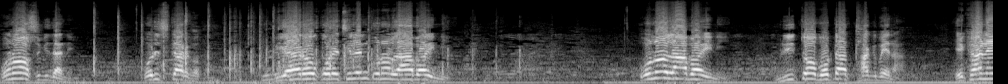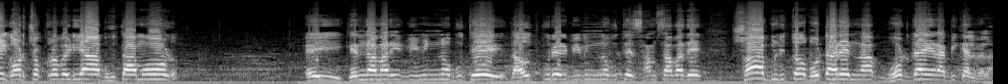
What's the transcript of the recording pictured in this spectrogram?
কোনো অসুবিধা নেই। পরিষ্কার কথা। বিহারও করেছিলেন, কোনো লাভ হয়নি। কোনো লাভ হয়নি। মৃত ভোটার থাকবে না। এখানে গড়চক্রবেড়িয়া, ভূতামোড়, এই কেন্দামারির বিভিন্ন বুথে, দাউদপুরের বিভিন্ন বুথে, শামসাবাদে সব মৃত ভোটারের নাম ভোট দেয় এরা বিকেলবেলা।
